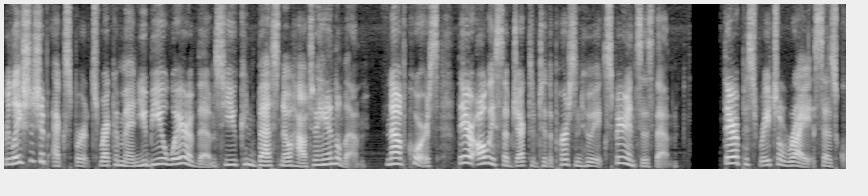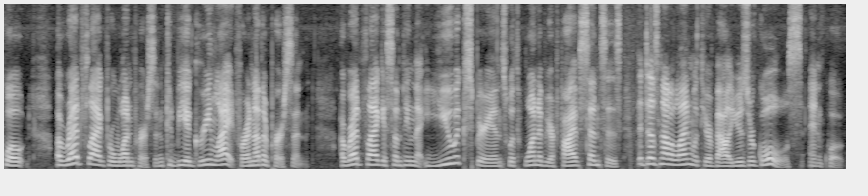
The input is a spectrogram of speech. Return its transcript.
Relationship experts recommend you be aware of them so you can best know how to handle them. Now, of course, they are always subjective to the person who experiences them. Therapist Rachel Wright says, quote, "A red flag for one person could be a green light for another person. A red flag is something that you experience with one of your five senses that does not align with your values or goals. End quote.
